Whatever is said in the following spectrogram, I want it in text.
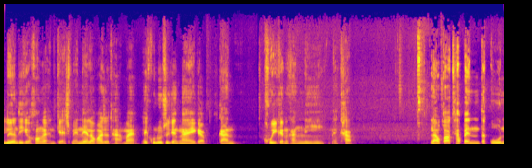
เรื่องที่เกี่ยวข้องกับ engagement เนี่ยเราก็จะถามว่าเฮ้ยคุณรู้สึกยังไงกับการคุยกันครั้งนี้นะครับแล้วก็ถ้าเป็นตระกูล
